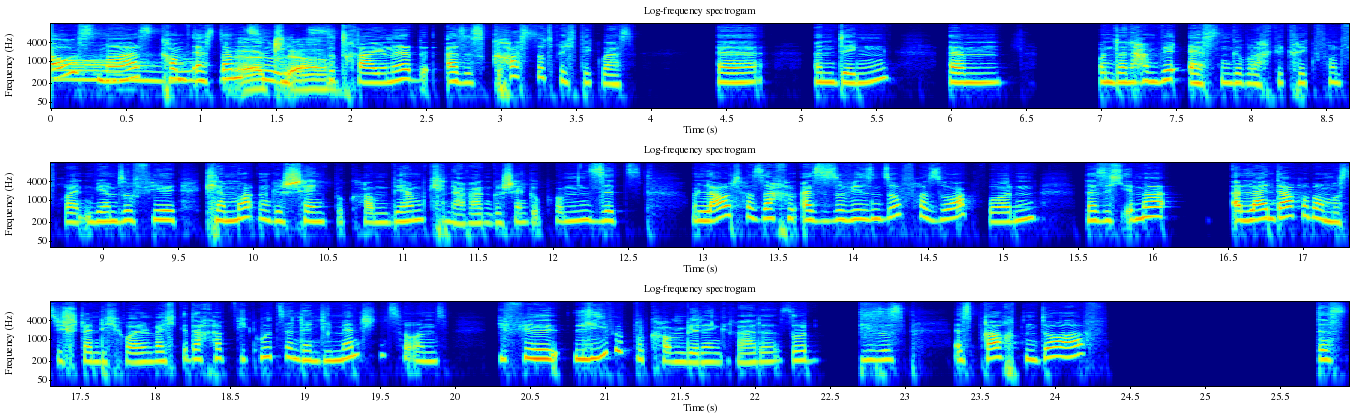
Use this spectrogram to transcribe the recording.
Ausmaß kommt erst dann Ja, zu, zu tragen. Ne? Also es kostet richtig was äh, an Dingen. Ähm, und dann haben wir Essen gebracht gekriegt von Freunden. Wir haben so viel Klamotten geschenkt bekommen. Wir haben Kinderwagen geschenkt bekommen, einen Sitz und lauter Sachen. Also so, wir sind so versorgt worden, dass ich immer, allein darüber musste ich ständig heulen, weil ich gedacht habe, wie gut sind denn die Menschen zu uns? Wie viel Liebe bekommen wir denn gerade? So dieses, es braucht ein Dorf, das,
